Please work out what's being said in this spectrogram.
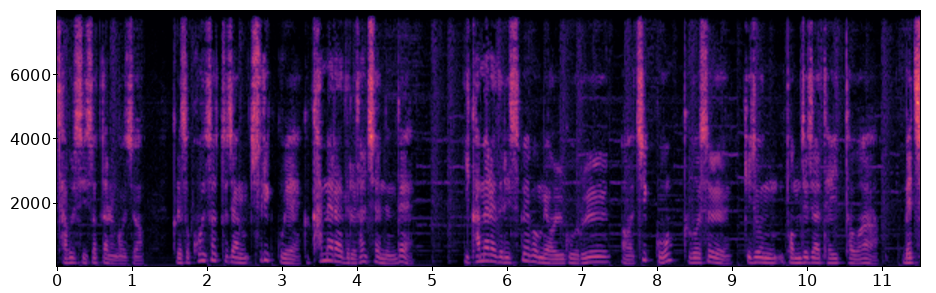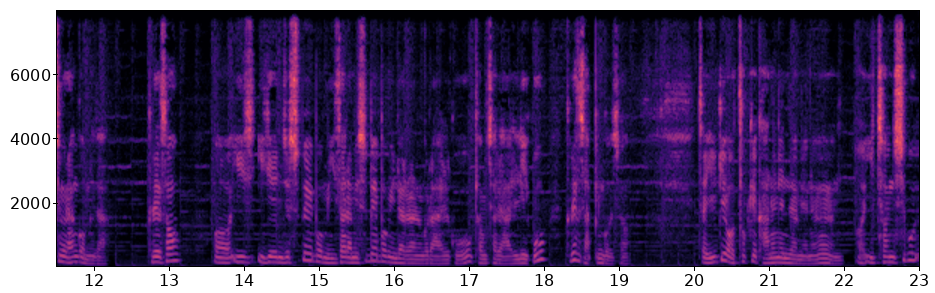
잡을 수 있었다는 거죠. 그래서 콘서트장 출입구에 그 카메라들을 설치했는데 이 카메라들이 수배범의 얼굴을 어, 찍고 그것을 기존 범죄자 데이터와 매칭을 한 겁니다. 그래서 어, 이, 이게 이제 수배범이 이 사람이 수배범이라는 걸 알고 경찰에 알리고 그래서 잡힌 거죠. 자 이게 어떻게 가능했냐면은 어, 2015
